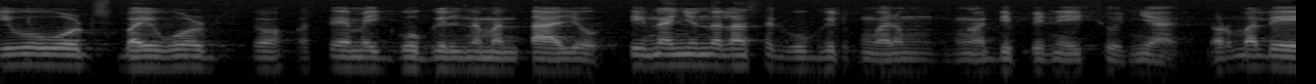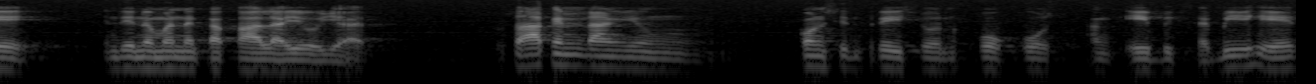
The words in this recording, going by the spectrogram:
i-words by words no kasi may Google naman tayo. Tingnan niyo na lang sa Google kung anong mga definition yan. Normally hindi naman nagkakalayo yan. So, sa akin lang yung concentration, focus ang ibig sabihin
